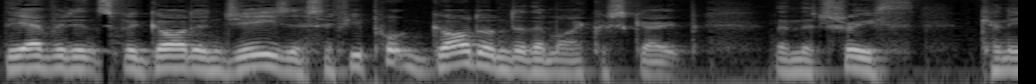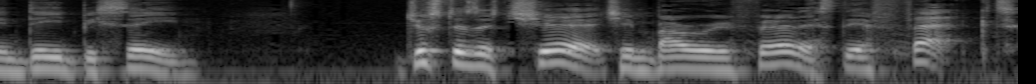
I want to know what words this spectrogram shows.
the evidence for God and Jesus, if you put God under the microscope, then the truth can indeed be seen. Just as a church in Barrow in Furness, the effect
